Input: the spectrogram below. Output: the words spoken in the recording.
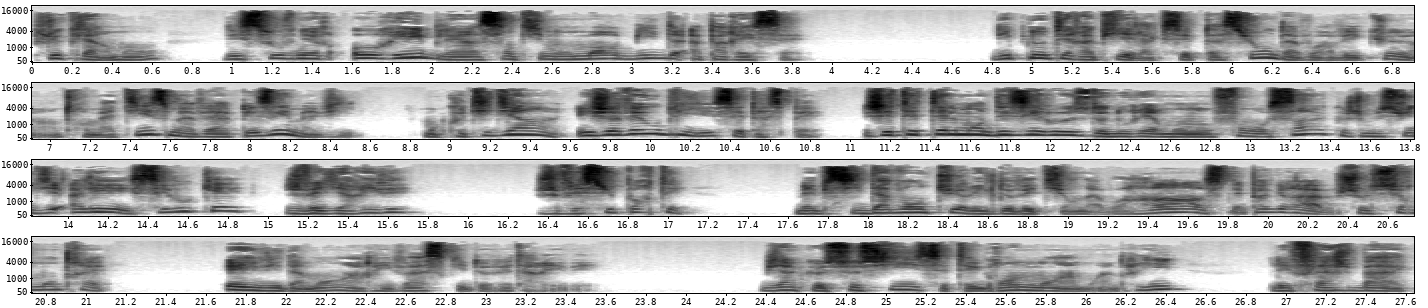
Plus clairement, des souvenirs horribles et un sentiment morbide apparaissaient. L'hypnothérapie et l'acceptation d'avoir vécu un traumatisme avaient apaisé ma vie, mon quotidien, et j'avais oublié cet aspect. J'étais tellement désireuse de nourrir mon enfant au sein que je me suis dit Allez, c'est ok, je vais y arriver. Je vais supporter. Même si d'aventure il devait y en avoir un, ce n'est pas grave, je le surmonterai. Et évidemment arriva ce qui devait arriver. Bien que ceci s'était grandement amoindri, les flashbacks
